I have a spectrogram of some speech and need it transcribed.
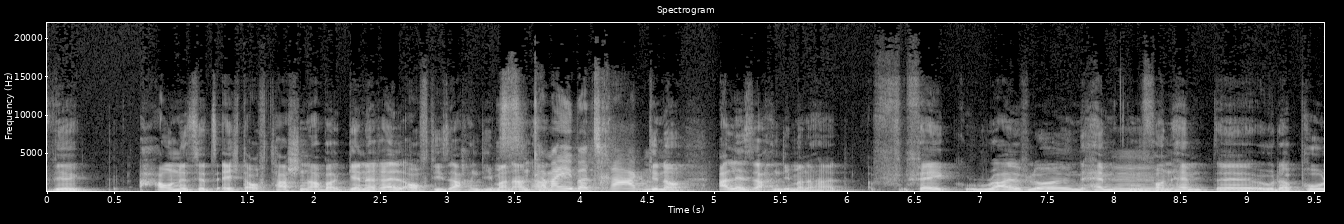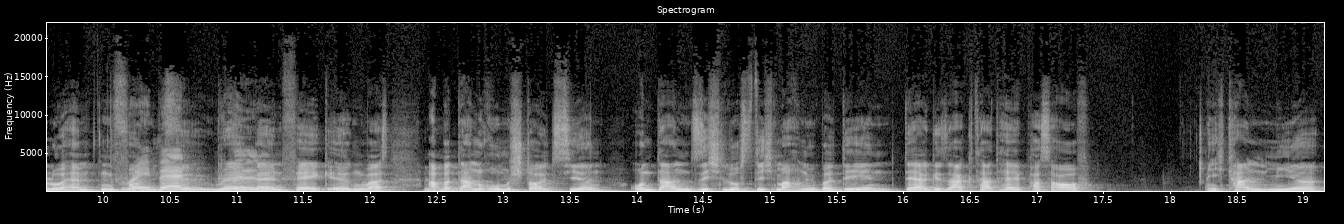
wir hauen es jetzt echt auf Taschen, aber generell auf die Sachen, die man anhat. Kann man ja übertragen. Genau, alle Sachen, die man hat. Fake Ralph Lauren Hemden von Hemd äh, oder Polohemden von Mm. Ray-Ban. Fake irgendwas, Mm. aber dann rumstolzieren und dann sich lustig machen über den, der gesagt hat, hey, pass auf, ich kann mir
